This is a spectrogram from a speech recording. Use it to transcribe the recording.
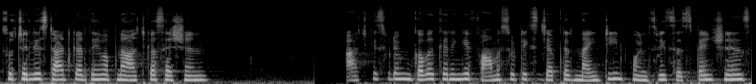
सो चलिए स्टार्ट करते हैं अपना आज का सेशन आज के इस वीडियो में कवर करेंगे फार्मास्यूटिक्स चैप्टर 19.3 सस्पेंशंस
